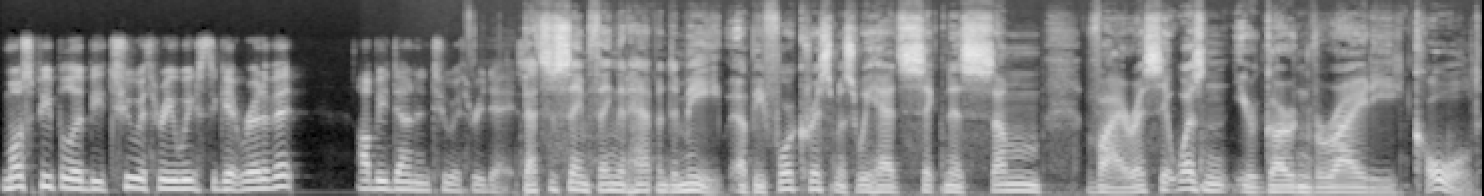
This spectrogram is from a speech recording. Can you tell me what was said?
most people it'd be two or three weeks to get rid of it. I'll be done in two or three days. That's the same thing that happened to me. Uh, before Christmas, we had sickness, some virus. It wasn't your garden variety cold,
